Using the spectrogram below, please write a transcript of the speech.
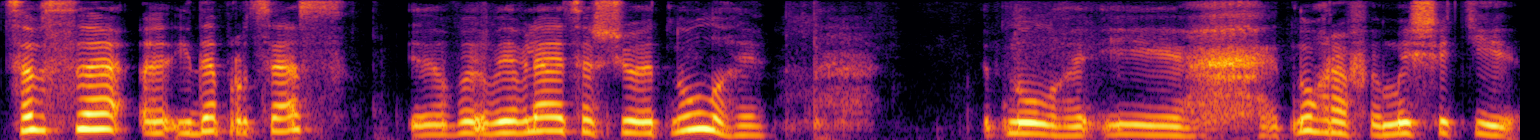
Це все е, іде процес. Е, ви- Виявляється, що етнологи, етнологи і етнографи, ми ще ті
